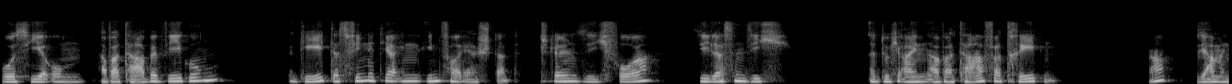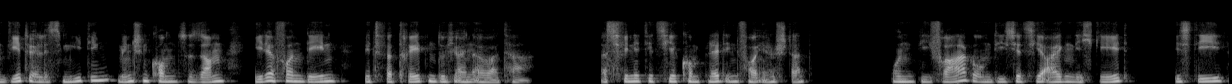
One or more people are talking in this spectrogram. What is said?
wo es hier um Avatarbewegung geht, das findet ja in, in VR statt. Stellen Sie sich vor, Sie lassen sich durch einen Avatar vertreten. Ja? Sie haben ein virtuelles Meeting, Menschen kommen zusammen, jeder von denen wird vertreten durch einen Avatar. Das findet jetzt hier komplett in VR statt. Und die Frage, um die es jetzt hier eigentlich geht, ist die,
